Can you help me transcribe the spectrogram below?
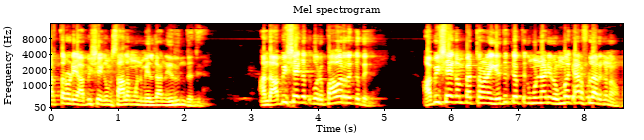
கர்த்தருடைய அபிஷேகம் சாலமோன் மேல் தான் இருந்தது. அந்த அபிஷேகத்துக்கு ஒரு பவர் இருக்குது. அபிஷேகம் பெற்றவனை எதிர்க்கிறதுக்கு முன்னாடி ரொம்ப கேர்ஃபுல்லாக இருக்கணும்.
